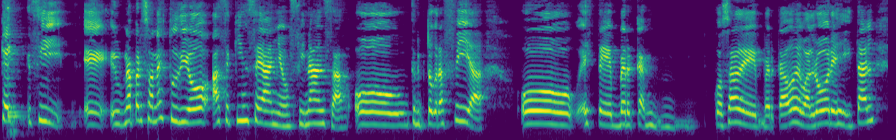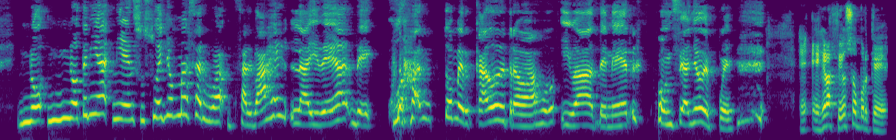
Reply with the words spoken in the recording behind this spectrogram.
que si eh, una persona estudió hace 15 años finanzas o criptografía o este, cosa de mercado de valores y tal, no, no tenía ni en sus sueños más salvajes la idea de cuánto mercado de trabajo iba a tener 11 años después. Es gracioso porque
